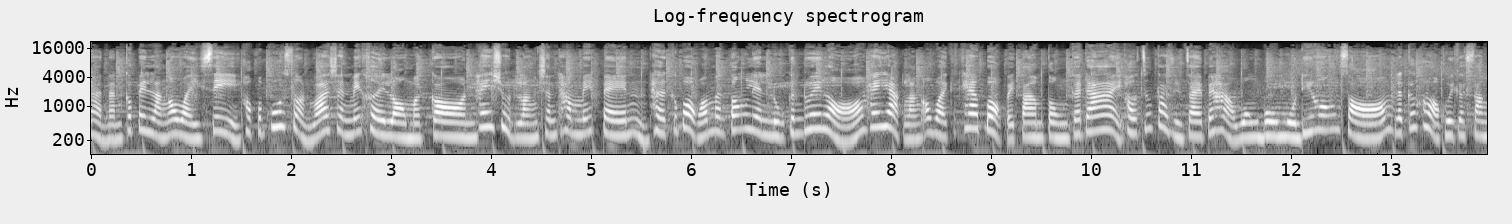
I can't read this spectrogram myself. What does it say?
นาดนั้นก็ไปล้างเอาไว้สิ เขาก็พูดส่วนว่าฉันไม่เคยลองมาก่อน ให้ฉุดล้างฉันทำไม่เป็น เธอก็บอกว่ามันต้องเรียนรู้กันด้วยหรอให้อยากล้างเอาไว้ก็แค่บอกไปตามตรงก็ได้ เขาจึงตัดสินใจไปหาวงบูมูลที่ห้องซ้อม แล้วก็ขอคุยกับซัง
